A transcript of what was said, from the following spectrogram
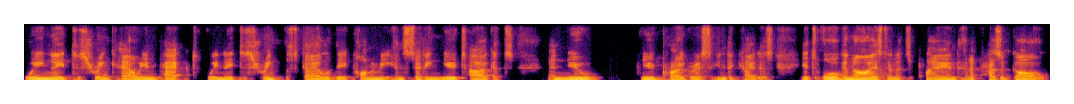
we need to shrink our impact. We need to shrink the scale of the economy and setting new targets and new new progress indicators. It's organized and it's planned and it has a goal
